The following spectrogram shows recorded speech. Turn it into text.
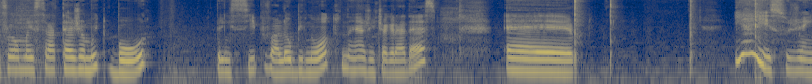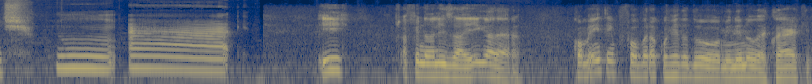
foi uma estratégia muito boa. Princípio, valeu Binotto, né? A gente agradece. É... E é isso, gente. Hum, a... E, para finalizar aí, galera, comentem por favor a corrida do menino Leclerc.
